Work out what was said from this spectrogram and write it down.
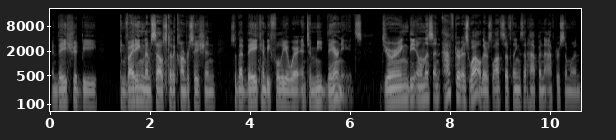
and they should be inviting themselves to the conversation so that they can be fully aware and to meet their needs during the illness and after as well there's lots of things that happen after someone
